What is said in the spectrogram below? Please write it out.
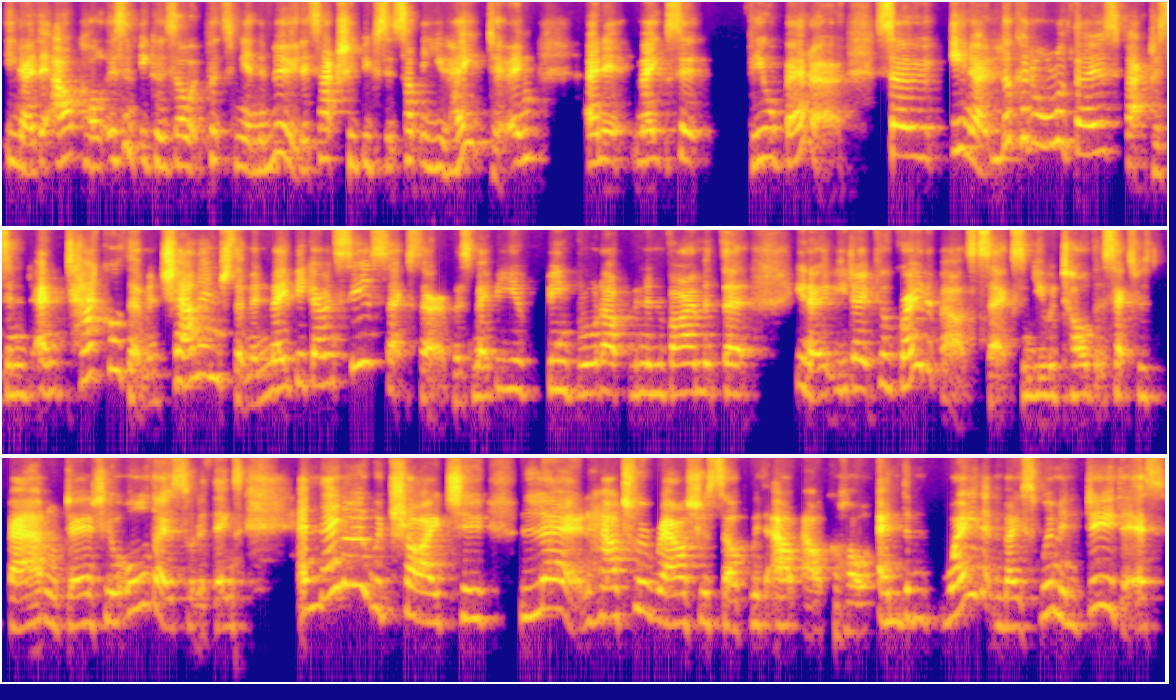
you know, the alcohol isn't because, oh, it puts me in the mood. It's actually because it's something you hate doing and it makes it feel better. So, you know, look at all of those factors and, and tackle them and challenge them and maybe go and see a sex therapist. Maybe you've been brought up in an environment that, you know, you don't feel great about sex and you were told that sex was bad or dirty or all those sort of things. And then I would try to learn how to arouse yourself without alcohol. And the way that most women do this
